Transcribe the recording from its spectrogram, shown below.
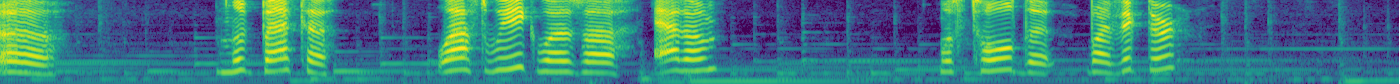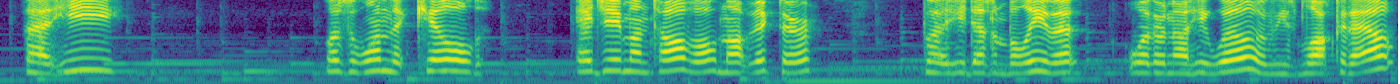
Uh, look back to last week was uh, Adam was told that by Victor that he was the one that killed AJ Montalvo, not Victor but he doesn't believe it. Whether or not he will, if he's blocked it out,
